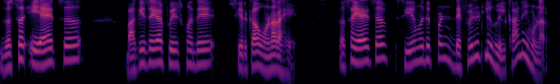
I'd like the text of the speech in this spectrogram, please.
जसं ए आयचं बाकी सगळ्या फील्ड्समध्ये शिरकाव होणार आहे, तसं एआयचं सी-एमध्ये पण डेफिनेटली होईल. का नाही होणार?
